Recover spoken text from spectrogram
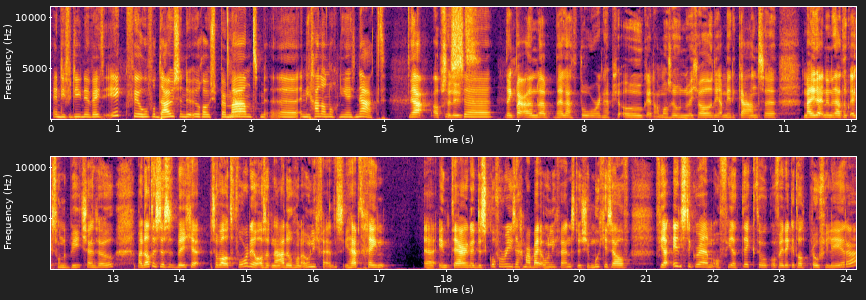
En die verdienen weet ik veel hoeveel duizenden euro's per Ja. maand. en die gaan dan nog niet eens naakt. Ja, absoluut. Dus, Denk maar aan Bella Thorne heb je ook. En allemaal zo'n, weet je wel, die Amerikaanse meiden. En inderdaad ook Ex on the Beach en zo. Maar dat is dus een beetje zowel het voordeel als het nadeel van OnlyFans. Je hebt geen eh, interne discovery, zeg maar, bij OnlyFans. Dus je moet jezelf via Instagram of via TikTok of weet ik het wat profileren.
